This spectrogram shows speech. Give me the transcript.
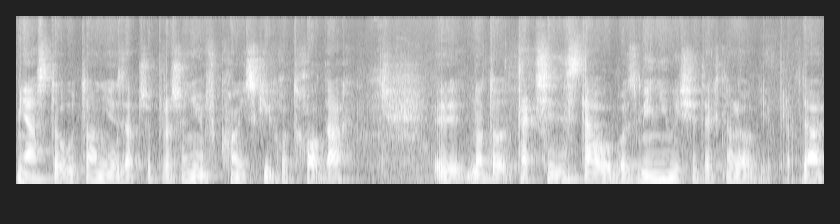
miasto utonie za przeproszeniem w końskich odchodach, no to tak się nie stało, bo zmieniły się technologie, prawda?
